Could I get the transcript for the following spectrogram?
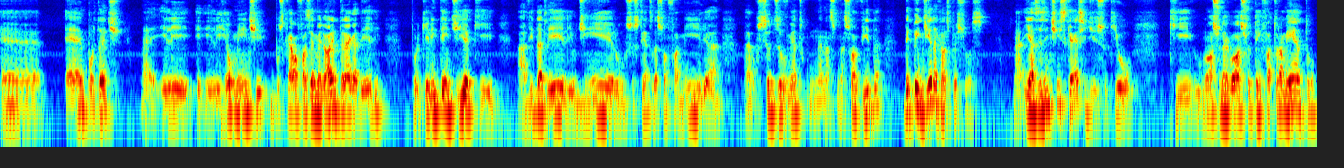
É, é importante. Né? Ele, ele realmente buscava fazer a melhor entrega dele, porque ele entendia que a vida dele, o dinheiro, o sustento da sua família, é, o seu desenvolvimento né, na, na, sua vida dependia daquelas pessoas. Né? E às vezes a gente esquece disso, que o, que o nosso negócio tem faturamento,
